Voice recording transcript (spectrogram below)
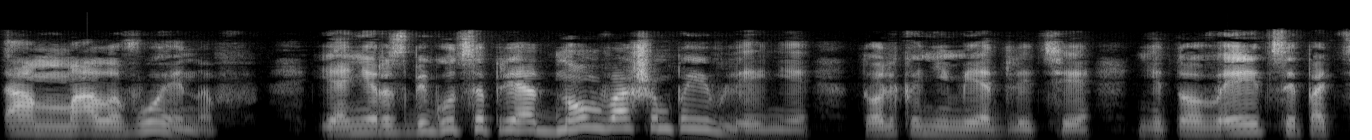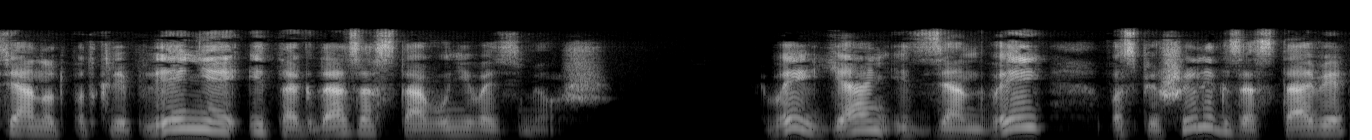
Там мало воинов, и они разбегутся при одном вашем появлении. Только не медлите, не то вейцы подтянут подкрепление, и тогда заставу не возьмешь. Вэй Янь и Цзян Вэй поспешили к заставе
